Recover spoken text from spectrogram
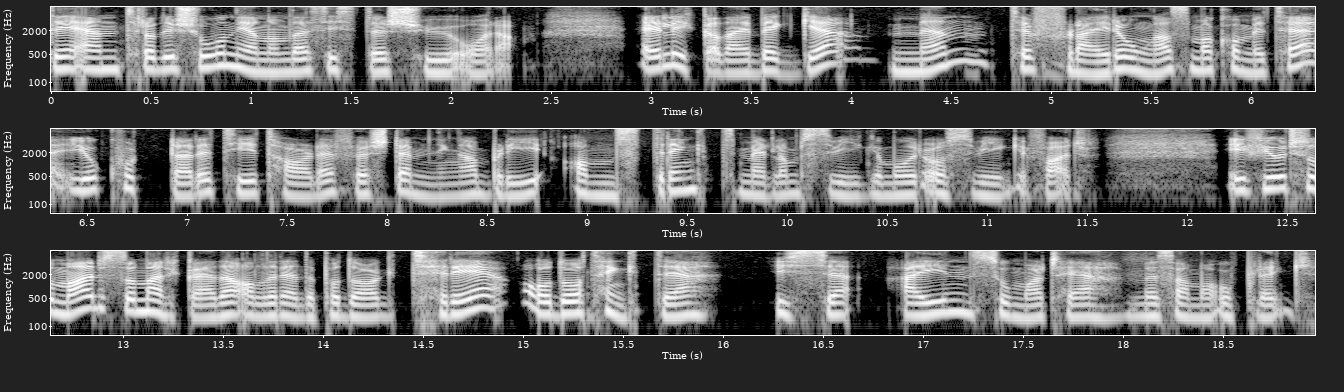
Det er en tradisjon gjennom de siste sju åra. Jeg liker de begge, men til flere unger som har kommet til, jo kortere tid tar det før stemninga blir anstrengt mellom svigermor og svigerfar. I fjor sommer så merka jeg det allerede på dag tre, og da tenkte jeg ikke én sommer til med samme opplegg.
